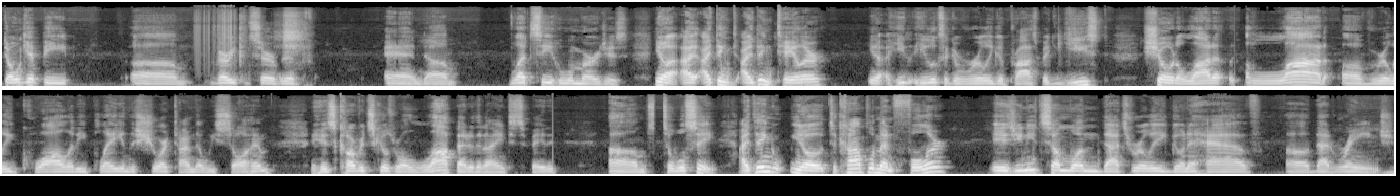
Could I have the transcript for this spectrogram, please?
don't get beat, um, very conservative, and um, let's see who emerges. You know, I, I think I think Taylor, you know, he he looks like a really good prospect. Yeast showed a lot of a lot of really quality play in the short time that we saw him. His coverage skills were a lot better than I anticipated. Um, so we'll see. I think you know to complement Fuller is you need someone that's really going to have uh, that range.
